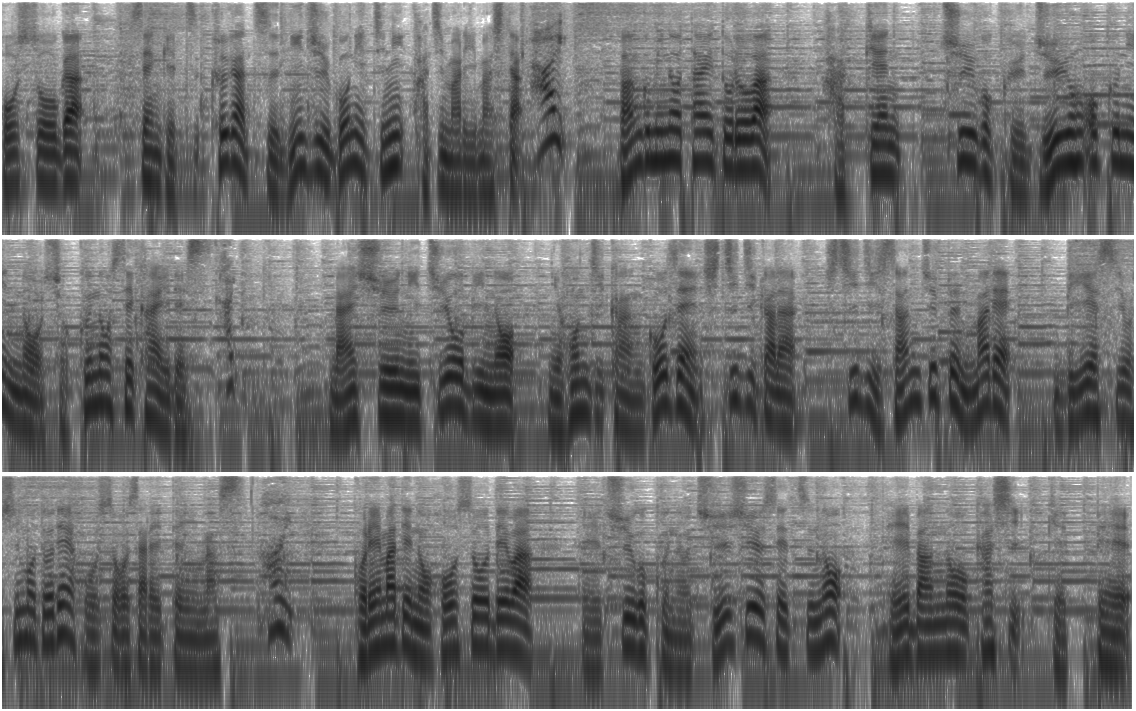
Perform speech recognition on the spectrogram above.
放送が先月9月25日に始まりました。はい、番組のタイトルは発見中国14億人の食の世界です、はい来週日曜日の日本時間午前7時から7時30分まで BS 吉本で放送されています。はい、これまでの放送では、えー中国の中秋節の定番のお菓子月餅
